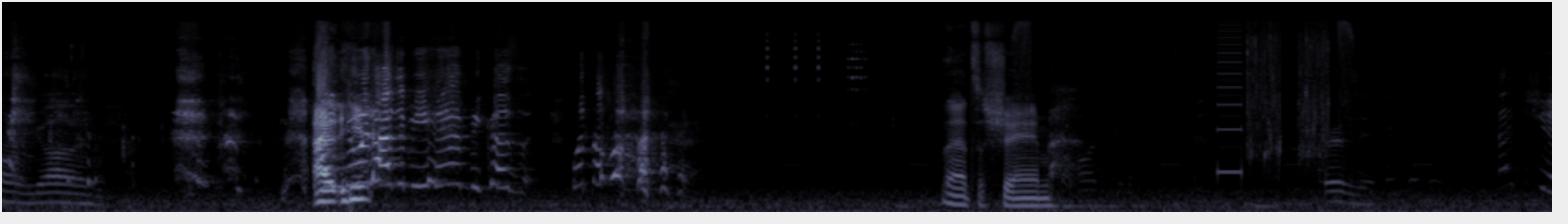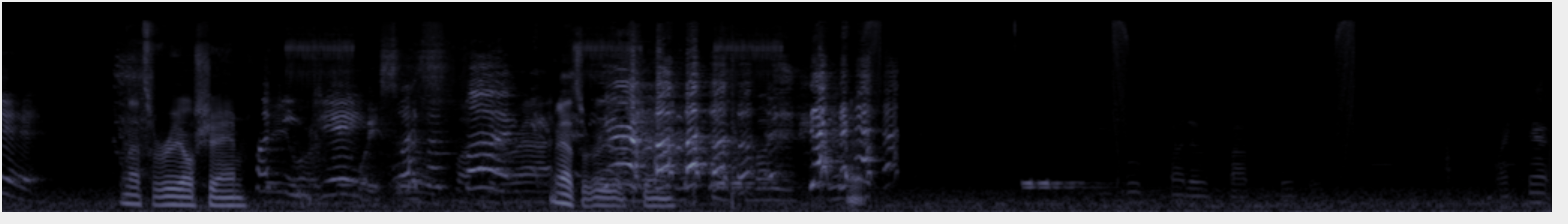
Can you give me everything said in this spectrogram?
Oh my god. I, I- knew he- it had to be him because what the fuck? That's a shame. Where is he? That shit. That's a real shame. Fucking Jake. What the fuck? That's a real shame. Why can't?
